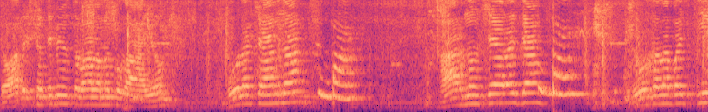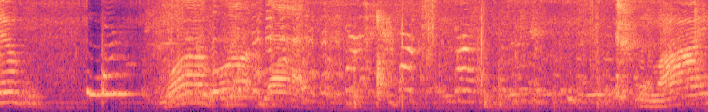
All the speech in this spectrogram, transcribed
Добре, що тобі готувала Миколаю? Була чемна, Да, гарно вчилася, да, слухала батьків. да. Молодець. Тримай.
